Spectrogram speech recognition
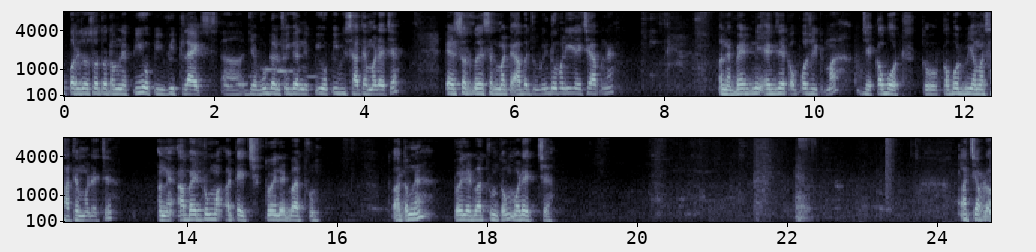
ઉપર જોશો તો તમને પીઓપી વિથ લાઇટ્સ જે વુડન ફિગરની પીઓપી બી સાથે મળે છે. એર સર્ક્યુલેશન માટે આ બાજુ વિન્ડો મળી જાય છે આપને. અને બેડની એક્ઝેક્ટ ઓપોઝિટમાં જે કબોટ તો કબોટ બી આમાં સાથે મળે છે. અને આ બેડરૂમમાં અટેચ ટોયલેટ બાથરૂમ તો આ તમને ટોયલેટ બાથરૂમ તો મળે જ છે. આ છે આપણો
